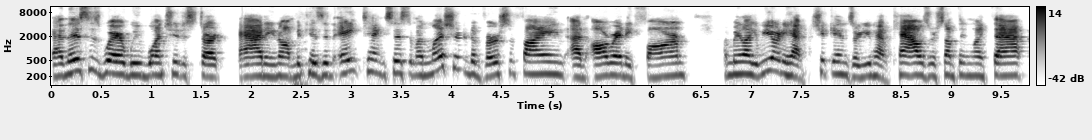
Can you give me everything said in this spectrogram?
And this is where we want you to start adding on because an eight tank system, unless you're diversifying an already farm, I mean, like if you already have chickens or you have cows or something like that,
